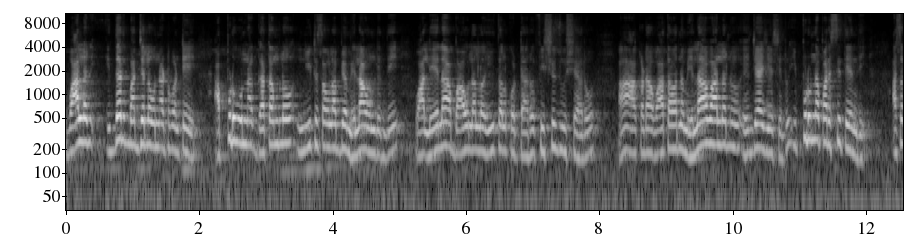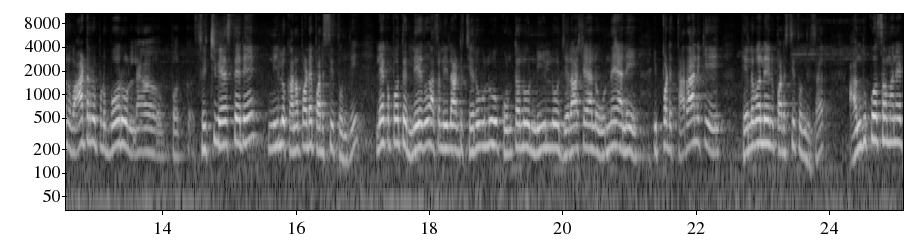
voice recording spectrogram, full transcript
వాళ్ళని ఇద్దరి మధ్యలో ఉన్నటువంటి అప్పుడు ఉన్న గతంలో నీటి సౌలభ్యం ఎలా ఉండింది వాళ్ళు ఎలా బావులలో ఈతలు కొట్టారు ఫిష్ చూశారు అక్కడ వాతావరణం ఎలా వాళ్ళను ఎంజాయ్ చేసిండ్రు ఇప్పుడున్న పరిస్థితి ఏంది? అసలు వాటర్ ఇప్పుడు బోరు లే- స్విచ్ వేస్తేనే నీళ్ళు కనపడే పరిస్థితి ఉంది. లేకపోతే లేదు అసలు ఇలాంటి చెరువులు కుంటలు నీళ్ళు జలాశయాలు ఉన్నాయని ఇప్పటి తరానికి తెలవలేని పరిస్థితి ఉంది సార్. అందుకోసమనే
